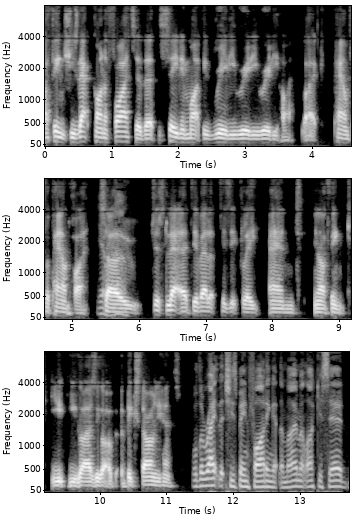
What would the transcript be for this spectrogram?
I think she's that kind of fighter that the ceiling might be really, really, really high, like pound for pound high. Yeah, so wow. just let her develop physically, and you know I think you, you guys have got a, a big star on your hands. Well, the rate that she's been fighting at the moment, like you said,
